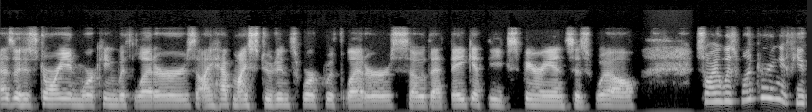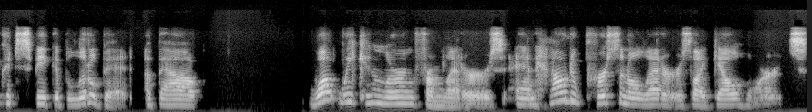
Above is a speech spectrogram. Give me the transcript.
as a historian working with letters, I have my students work with letters so that they get the experience as well. So I was wondering if you could speak a little bit about what we can learn from letters and how do personal letters like Gellhorn's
